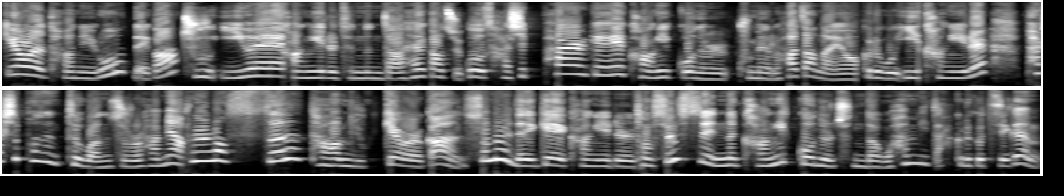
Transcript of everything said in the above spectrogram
개월 단위로 내가 주 2회 강의를 듣는다 해가지고 48개의 강의권을 구매를 하잖아요. 그리고 이 강의를 80% 완수를 하면 플러스 다음 6개월간 24개의 강의를 더 쓸 수 있는 강의권을 준다고 합니다. 그리고 지금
